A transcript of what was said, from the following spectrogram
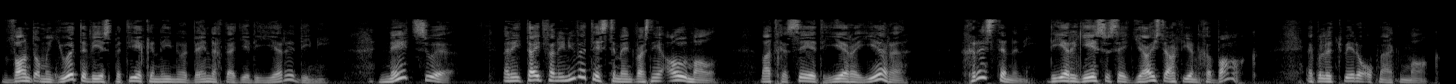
Want om 'n Jood te wees beteken nie noodwendig dat jy die Here dien nie. Net so in die tyd van die Nuwe Testament was nie almal wat gesê het Here, Here Christene nie. Die Here Jesus het juis daarteen gebaak. Ek wil 'n tweede opmerking maak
